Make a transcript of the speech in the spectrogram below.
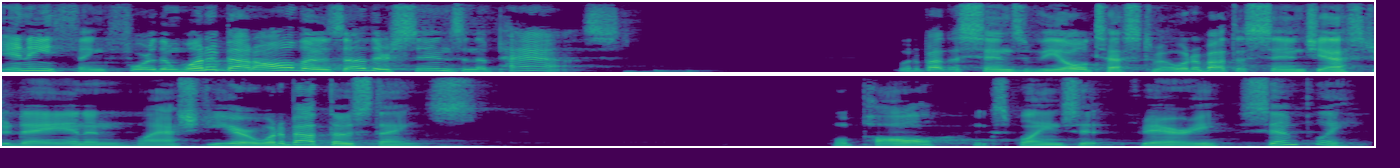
anything for them, what about all those other sins in the past? What about the sins of the Old Testament? What about the sins yesterday and in last year? What about those things? Well, Paul explains it very simply.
